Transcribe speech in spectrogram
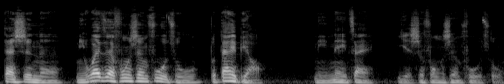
但是呢，你外在丰盛富足不代表你内在也是丰盛富足。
